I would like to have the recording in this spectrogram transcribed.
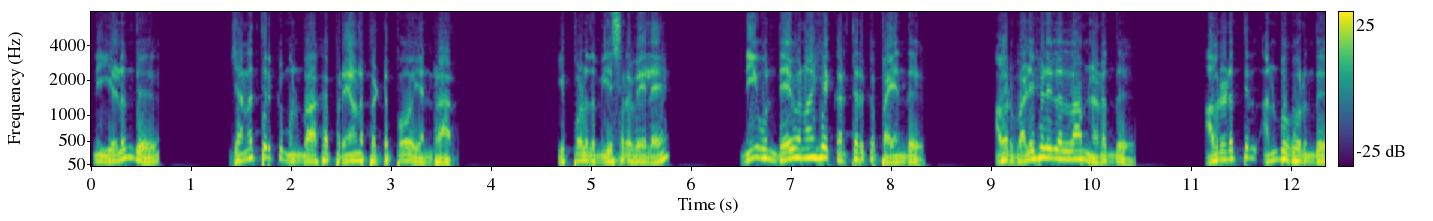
நீ எழுந்து ஜனத்திற்கு முன்பாக பிரயாணப்பட்டு போ என்றார். இப்பொழுதும் இஸ்ரவேலே நீ உன் தேவனாகிய கர்த்தருக்கு பயந்து அவர் வழிகளிலெல்லாம் நடந்து அவரிடத்தில் அன்பு கூர்ந்து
